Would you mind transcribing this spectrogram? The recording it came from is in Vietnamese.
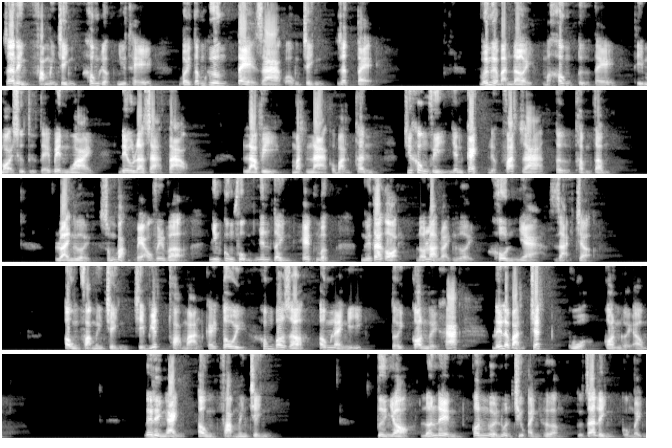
Gia đình Phạm Minh Chính không được như thế bởi tấm gương tẻ ra của ông Chính rất tệ. Với người bạn đời mà không tử tế thì mọi sự tử tế bên ngoài đều là giả tạo, là vì mặt nạ của bản thân chứ không vì nhân cách được phát ra từ thâm tâm. Loại người sống bạc bẽo với vợ nhưng cung phụng nhân tình hết mực, người ta gọi đó là loại người khôn nhà giải trợ. Ông Phạm Minh Chính chỉ biết thỏa mãn cái tôi, không bao giờ ông này nghĩ tới con người khác, đấy là bản chất của con người ông. Đây là hình ảnh ông Phạm Minh Chính. Từ nhỏ lớn lên, con người luôn chịu ảnh hưởng từ gia đình của mình.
